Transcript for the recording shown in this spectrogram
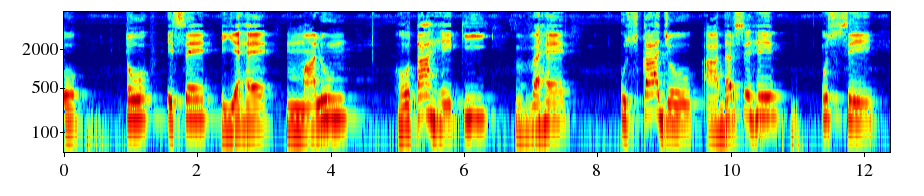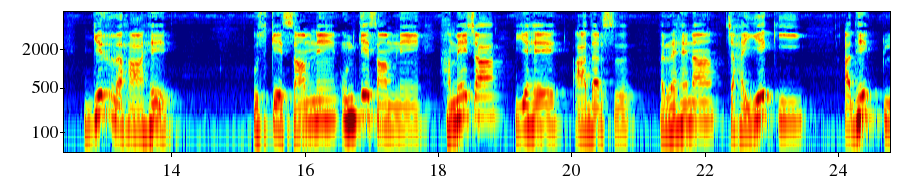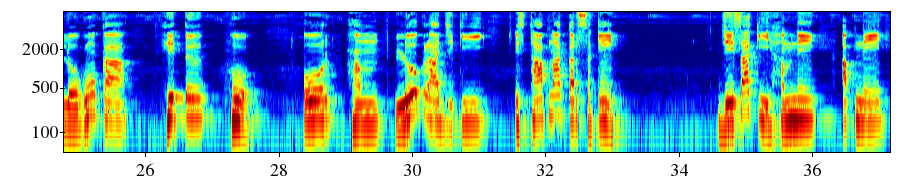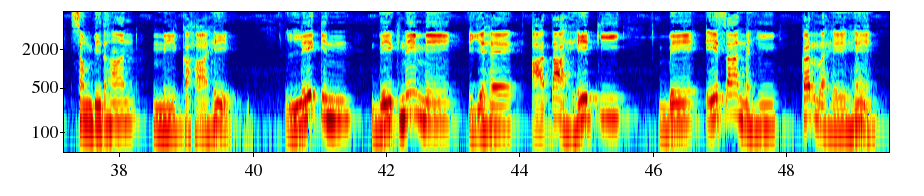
तो इससे यह मालूम होता है कि वह उसका जो आदर्श है, उससे गिर रहा है। उसके सामने, उनके सामने हमेशा यह आदर्श रहना चाहिए कि अधिक लोगों का हित हो और हम लोक राज्य की स्थापना कर सकें। जैसा कि हमने अपने संविधान में कहा है, लेकिन देखने में यह आता है कि वे ऐसा नहीं कर रहे हैं।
